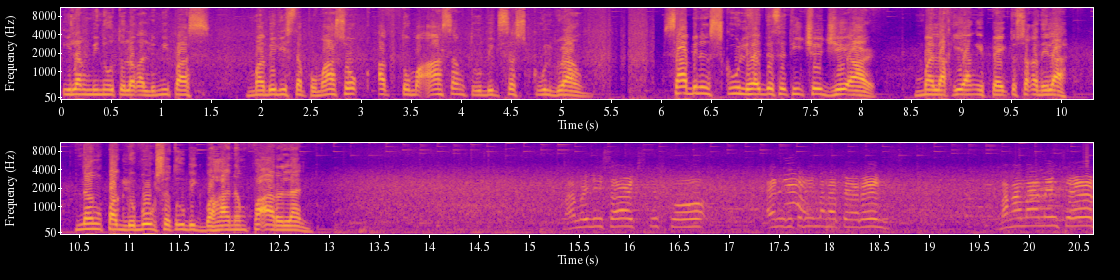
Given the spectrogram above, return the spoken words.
Ilang minuto lang ang lumipas, mabilis na pumasok at tumaas ang tubig sa school ground. Sabi ng school head na si Teacher JR, malaki ang epekto sa kanila ng paglubog sa tubig baha ng paaralan. Ma'am Elisa, excuse po. Ano dito rin mga parents? Mga mamen, sir.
